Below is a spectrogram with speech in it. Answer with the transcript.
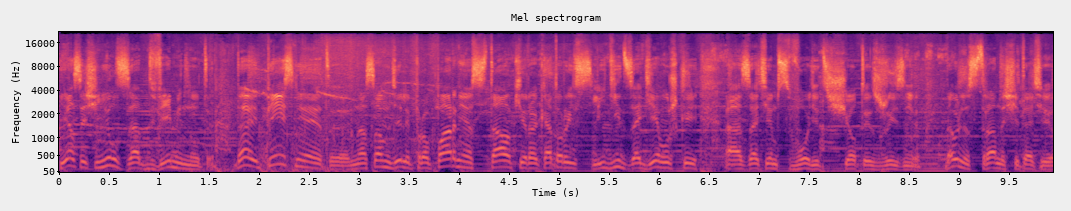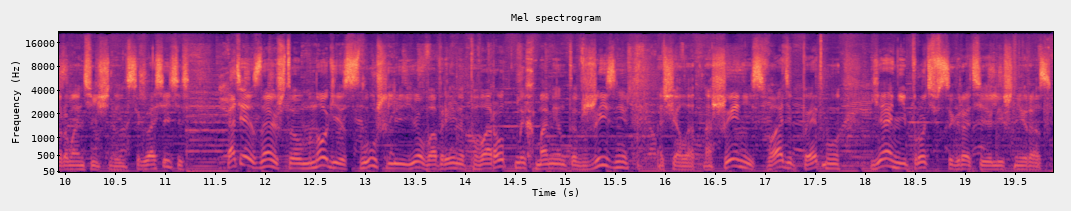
я сочинил за 2 минуты. Да, и песня эта на самом деле про парня, сталкера, который следит за девушкой, а затем сводит счеты с жизнью. Довольно странно считать ее романтичной, согласитесь? Хотя я знаю, что многие слушали ее во время поворотных моментов жизни, начала отношений, свадеб, поэтому я не против сыграть ее лишний раз.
